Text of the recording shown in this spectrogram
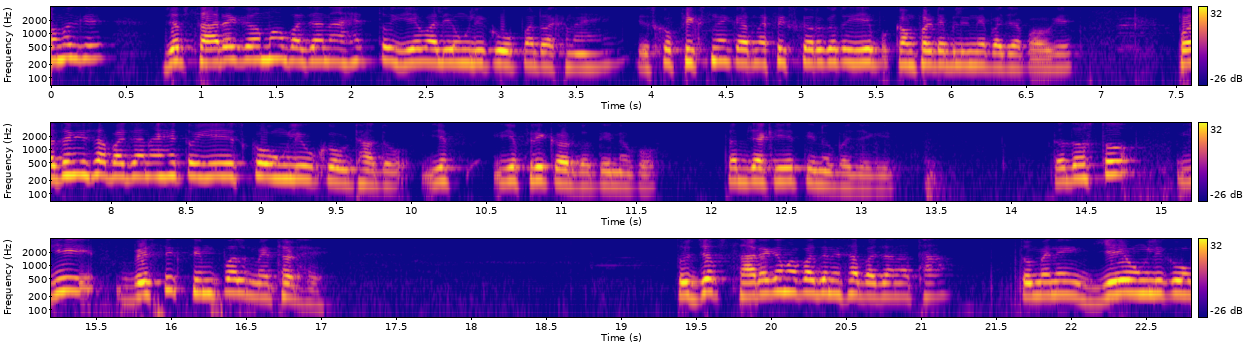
समझ गए? जब सारे गमा बजाना है तो ये वाली उंगली को ओपन रखना है। इसको फिक्स नहीं करना फिक्स करोगे तो ये कंफर्टेबली नहीं बजा पाओगे। पधनी सा बजाना है तो ये इसको उंगली को उठा दो। ये ये फ्री कर दो तीनों को। तब जाके ये तीनों बजेगी। तो दोस्तों, ये बेसिक सिंपल मेथड है। तो जब सारे गमा पधनिसा बजाना था तो मैंने ये उंगली को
